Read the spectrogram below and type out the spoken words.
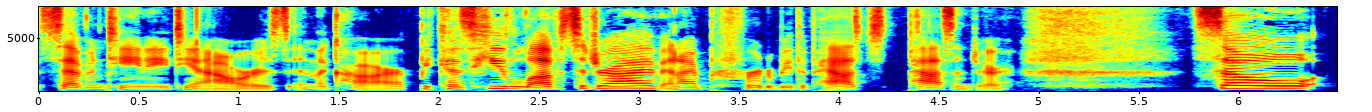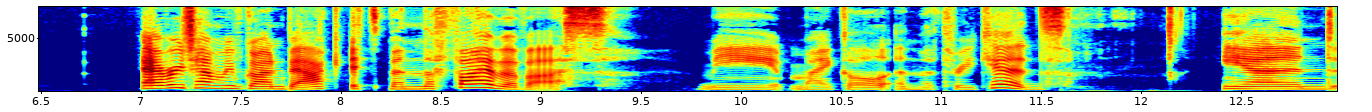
17, 18 hours in the car because he loves to drive and I prefer to be the pas- passenger. So every time we've gone back, it's been the five of us me, Michael, and the three kids. And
